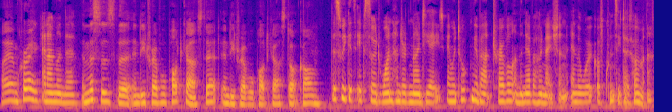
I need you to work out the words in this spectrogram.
Hi, I'm Craig. And I'm Linda. And this is the Indie Travel Podcast at indietravelpodcast.com. This week it's episode 198, and we're talking about travel in the Navajo Nation and the work of Quincy Tahoma.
